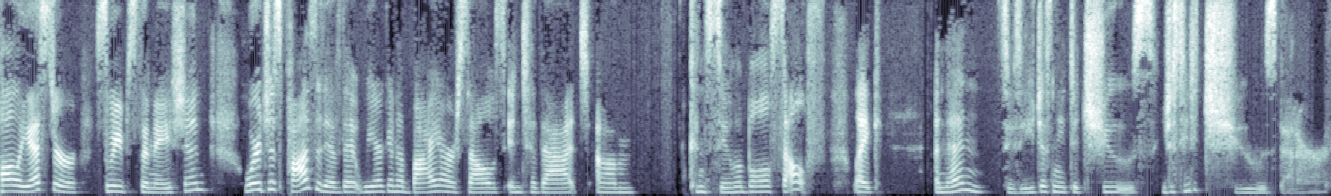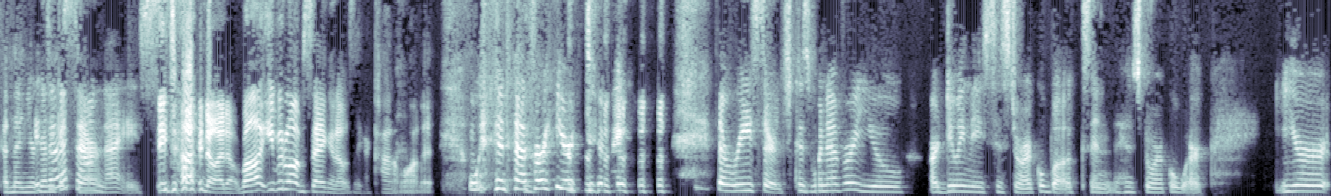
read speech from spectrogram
polyester sweeps the nation, we're just positive that we are going to buy ourselves into that um, consumable self. Like, and then Susie, you just need to choose. You just need to choose better, and then you're going to get there. Nice. It, I know, I know. Well, even while I'm saying it, I was like, I kind of want it. Whenever you're doing the research, because whenever you are doing these historical books and historical work, you're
